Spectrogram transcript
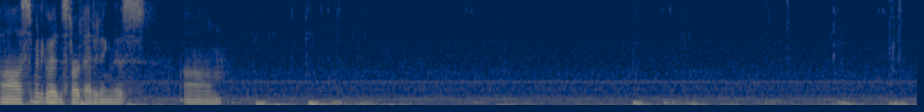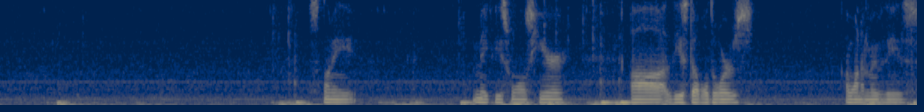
Uh, so I'm going to go ahead and start editing this. Um, let me make these walls here. Uh, these double doors, I want to move these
